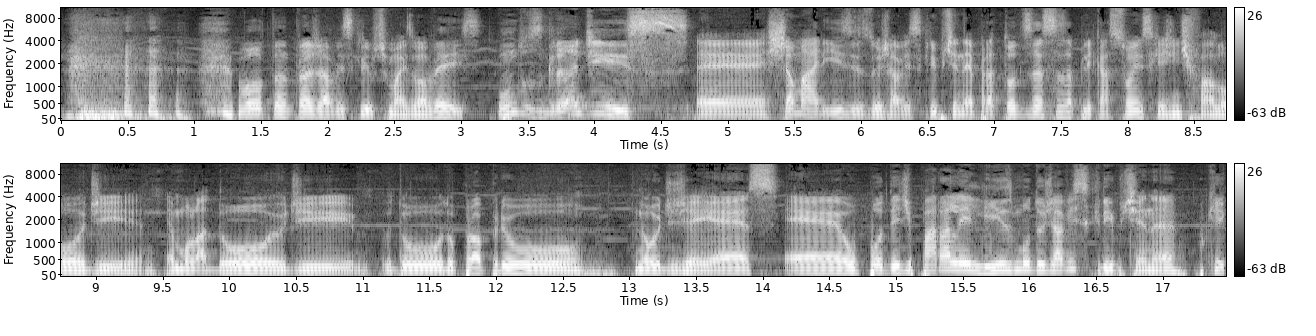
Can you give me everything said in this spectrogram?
Voltando para JavaScript mais uma vez, um dos grandes é, chamarizes do JavaScript, né, para todas essas aplicações que a gente falou de emulador, de do, do próprio Node.js é o poder de paralelismo do JavaScript, né? Porque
